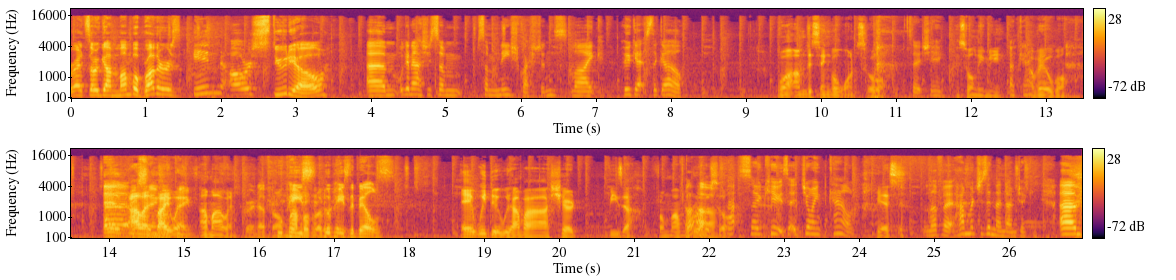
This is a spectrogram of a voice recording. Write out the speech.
All right, so we got Mambo Brothers in our studio. Um, we're going to ask you some some niche questions, like who gets the girl? Well, I'm the single one, so So it's you. it's only me Okay. available. Every Alan, by the way. I'm Alan. Fair enough. From Who pays, who pays the bills? Eh, we do. We have a shared visa from Mambo Ah. brother. so That's so cute. Is it a joint account? yes. I love it. How much is in there? No, I'm joking. Um,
